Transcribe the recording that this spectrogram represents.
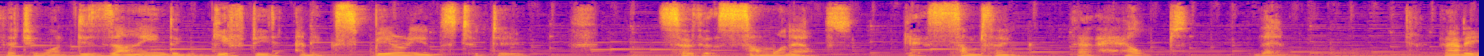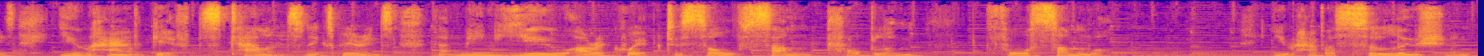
that you are designed and gifted and experienced to do so that someone else gets something that helps them. That is, you have gifts, talents, and experience that mean you are equipped to solve some problem for someone. You have a solution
